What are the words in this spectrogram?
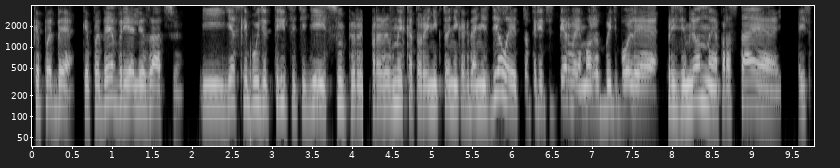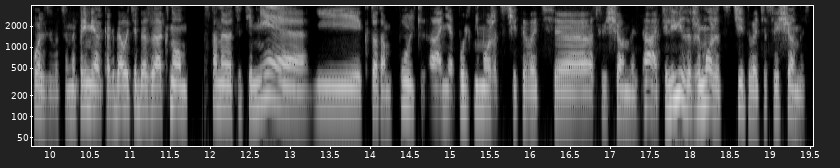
КПД. КПД в реализацию. И если будет 30 идей супер прорывных, которые никто никогда не сделает, то 31 может быть более приземленная, простая использоваться. Например, когда у тебя за окном становится темнее, и кто там, пульт, а, нет, пульт не может считывать э, освещенность. А, телевизор же может считывать освещенность.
